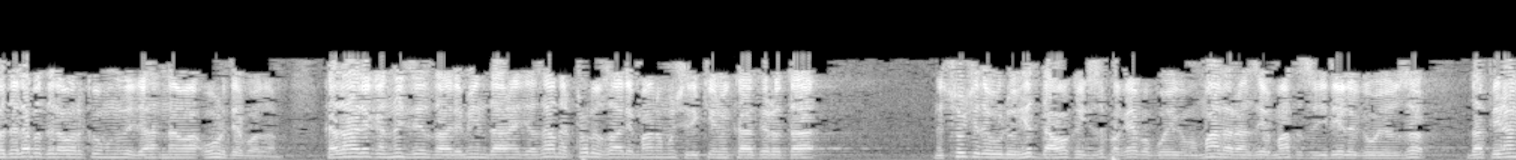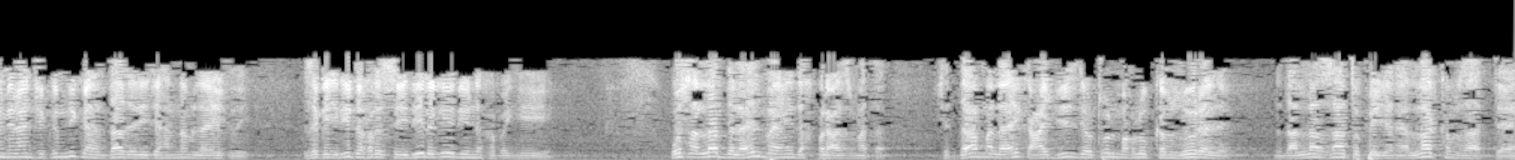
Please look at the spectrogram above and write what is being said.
بدله بدله ورکو موږ د جهنم اور ته بوزم کذالک نجزی ظالمین دا جزاء د ټول ظالمانو مشرکین کافرو ته نو څوک چې د اولوهیت داوا کوي چې په غیب پوهیږم مال راځي ما ته سجدي لګوي زه دا پیران میران چې کوم دي کنه دا د جهنم لایق دي ځکه چې دې ته خلاص سجدي لګي دي نه خپګي اوس الله عبد العل بیان د خپل عظمت چې دا ملائک عاجز دي ټول مخلوق کمزور دي د الله ذات په جنې الله کم ذات دی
